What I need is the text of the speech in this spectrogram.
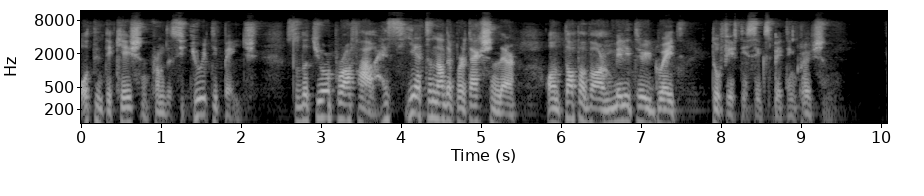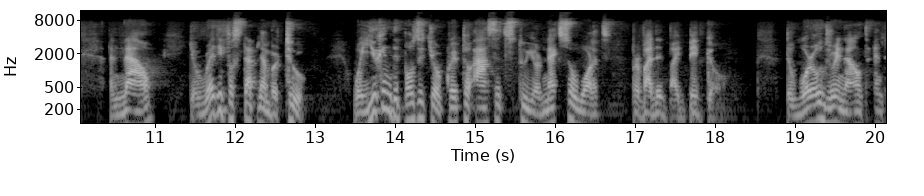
authentication from the security page so that your profile has yet another protection layer on top of our military-grade 256-bit encryption. And now, you're ready for step number two, where you can deposit your crypto assets to your Nexo wallet provided by BitGo the world-renowned and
